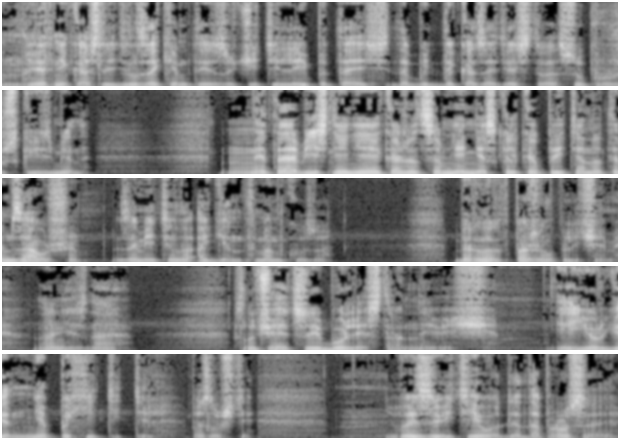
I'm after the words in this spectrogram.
Он наверняка следил за кем-то из учителей, пытаясь добыть доказательства супружеской измены. — Это объяснение кажется мне несколько притянутым за уши, — заметила агент Манкузу. Бернард пожал плечами. Ну, не знаю. Случаются и более странные вещи. И Юрген не похититель. Послушайте, вызовите его для допроса,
